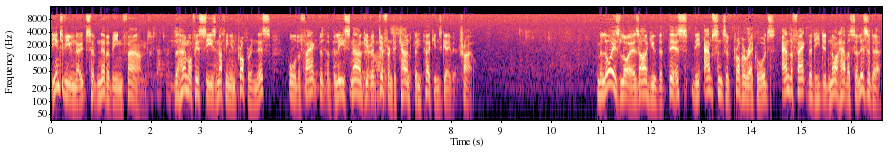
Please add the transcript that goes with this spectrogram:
The interview notes have never been found. The Home Office sees nothing improper in this, or the fact that the police now give a different account than Perkins gave at trial. Molloy's lawyers argue that this, the absence of proper records, and the fact that he did not have a solicitor,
